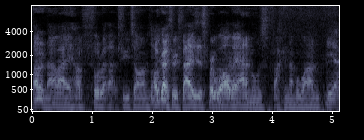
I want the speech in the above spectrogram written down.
I don't know. Eh? I've thought about that a few times. Yeah. I'll go through phases. For a while, Okay. there, Ænima was fucking number one. Yeah.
